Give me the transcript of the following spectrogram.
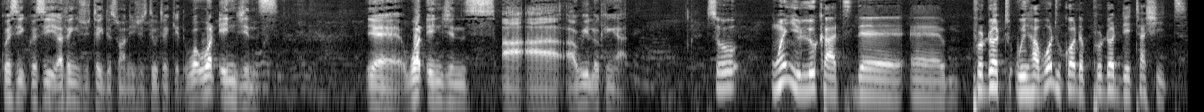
Kwesi, Kwesi, I think you should take this one. You should still take it. What, what engines? Yeah, what engines are, are are we looking at? So when you look at the um, product, we have what we call the product data sheet.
